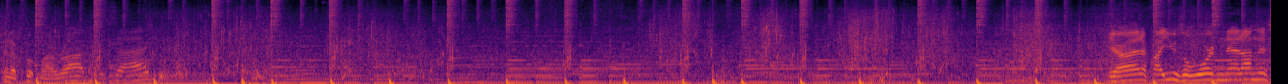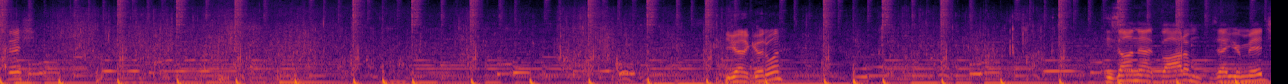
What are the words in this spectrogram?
Gonna put my rod to the side. You alright if I use a warden net on this fish? You got a good one? He's on that bottom. Is that your midge?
